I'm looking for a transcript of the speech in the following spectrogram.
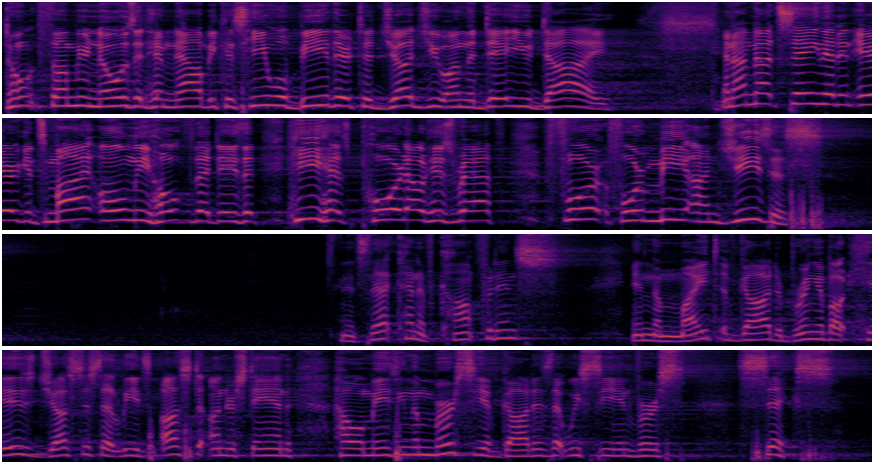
Don't thumb your nose at him now because he will be there to judge you on the day you die. And I'm not saying that in arrogance. My only hope for that day is that he has poured out his wrath for, for me on Jesus. And it's that kind of confidence in the might of God to bring about His justice that leads us to understand how amazing the mercy of God is that we see in verse 6.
